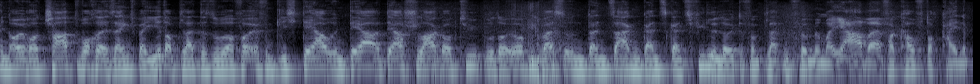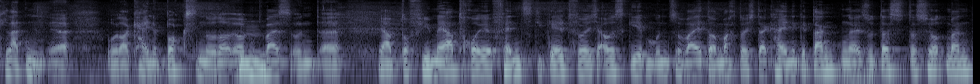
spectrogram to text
in eurer Chartwoche ist eigentlich bei jeder Platte so, veröffentlicht der und der, der Schlagertyp oder irgendwas und dann sagen ganz, ganz viele Leute von Plattenfirmen immer, ja, aber er verkauft doch keine Platten. Äh, oder keine Boxen oder irgendwas mhm. und äh, ihr habt doch viel mehr treue Fans, die Geld für euch ausgeben und so weiter, macht euch da keine Gedanken. Also das, das hört man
